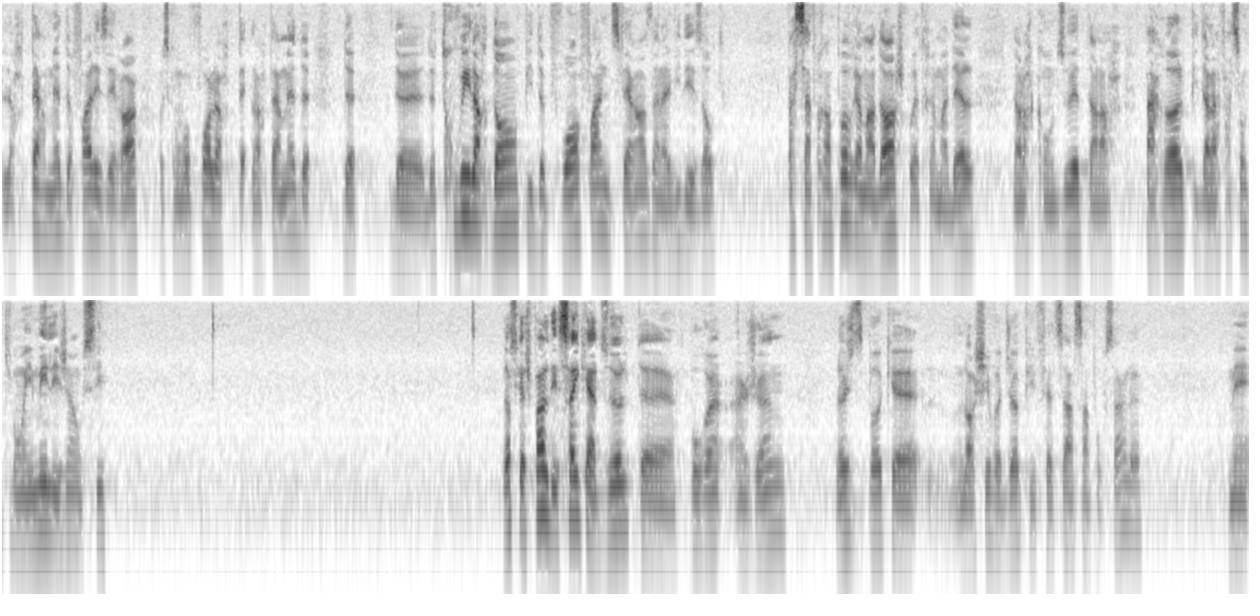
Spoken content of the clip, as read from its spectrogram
leur permettre de faire des erreurs? Où est-ce qu'on va pouvoir leur, leur permettre de, de, trouver leurs dons puis de pouvoir faire une différence dans la vie des autres? Parce que ça ne prend pas vraiment d'âge pour être un modèle dans leur conduite, dans leur parole, puis dans la façon qu'ils vont aimer les gens aussi. Lorsque je parle des cinq adultes euh, pour un, jeune, là, je dis pas que lâchez votre job et faites ça à 100 là, mais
